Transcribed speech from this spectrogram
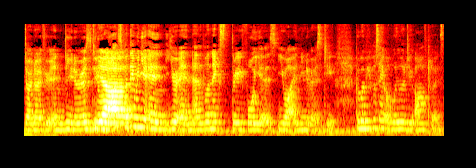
don't know if you're in university or not. But then when you're in, you're in, and for the next three, four years, you are in university. But when people say, "Oh, what do you want to do afterwards?"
